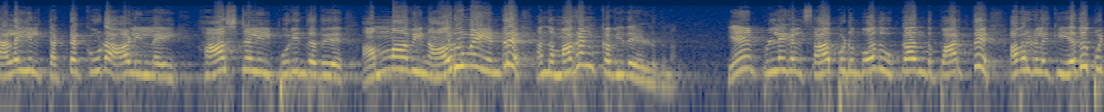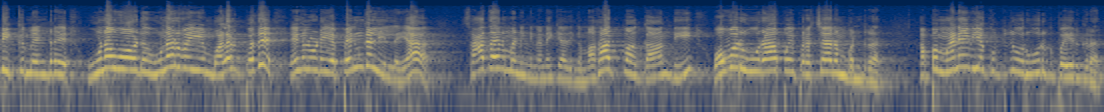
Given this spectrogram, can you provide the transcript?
தலையில் தட்டக்கூட ஆள் இல்லை ஹாஸ்டலில் புரிந்தது அம்மாவின் அருமை என்று அந்த மகன் கவிதை எழுதினான். ஏன் பிள்ளைகள் சாப்பிடும்போது உட்கார்ந்து பார்த்து அவர்களுக்கு எது பிடிக்கும் என்று உணவோடு உணர்வையும் வளர்ப்பது எங்களுடைய பெண்கள் இல்லையா? சாதாரணமாக நீங்கள் நினைக்காதீங்க. மகாத்மா காந்தி ஒவ்வொரு ஊராக போய் பிரச்சாரம் பண்ணுறார் அப்போ மனைவியை கூப்பிட்டுட்டு ஒரு ஊருக்கு போயிருக்கிறார்.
